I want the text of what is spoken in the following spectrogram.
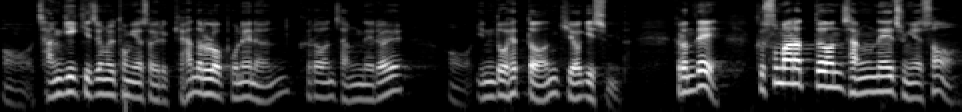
어, 장기 기증을 통해서 이렇게 하늘로 보내는 그런 장례를 어, 인도했던 기억이 있습니다. 그런데 그 수많았던 장례 중에서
